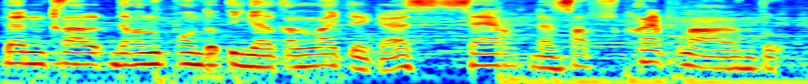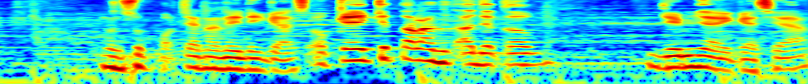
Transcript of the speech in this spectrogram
Dan jangan lupa untuk tinggalkan like ya guys, share dan subscribe lah untuk mensupport channel ini guys. Oke kita lanjut aja ke gamenya ya guys ya.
